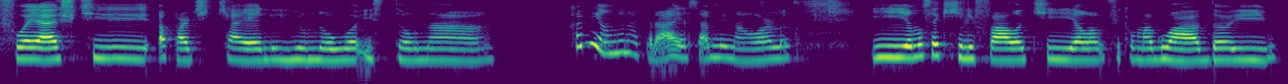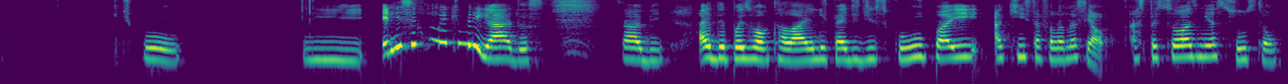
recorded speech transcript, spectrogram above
foi, acho que, a parte que a Ellie e o Noah estão na. caminhando na praia, sabe? Na orla. E eu não sei o que, que ele fala, que ela fica magoada e. Tipo. E eles ficam meio que brigados, sabe? Aí depois volta lá, ele pede desculpa e aqui está falando assim, ó. As pessoas me assustam.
